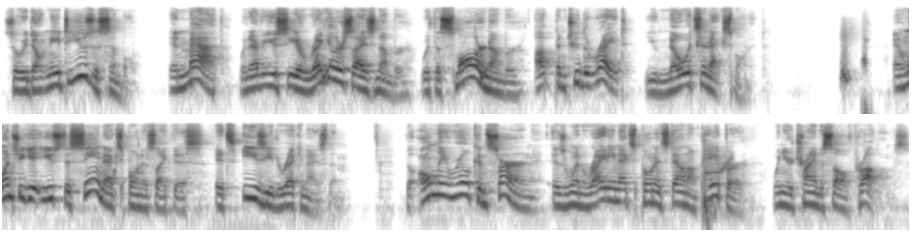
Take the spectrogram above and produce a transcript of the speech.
so we don't need to use a symbol. In math, whenever you see a regular sized number with a smaller number up and to the right, you know it's an exponent. And once you get used to seeing exponents like this, it's easy to recognize them. The only real concern is when writing exponents down on paper when you're trying to solve problems.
